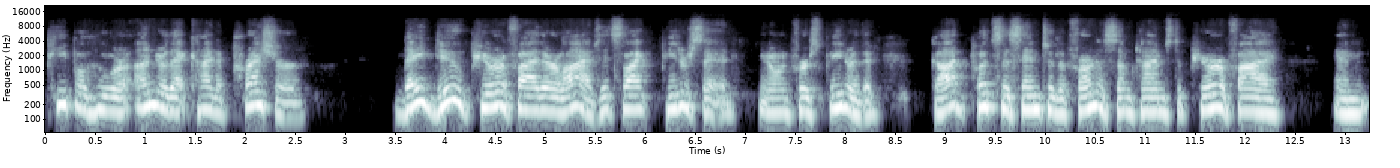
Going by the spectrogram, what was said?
people who are under that kind of pressure, they do purify their lives. It's like Peter said, you know, in First Peter, that God puts us into the furnace sometimes to purify and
